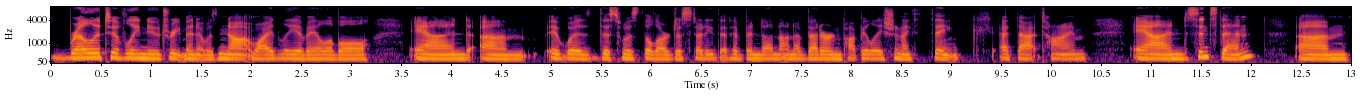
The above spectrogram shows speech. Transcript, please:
relatively new treatment. It was not widely available, and um, it was this was the largest study that had been done on a veteran population, I think, at that time. And since then, um,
